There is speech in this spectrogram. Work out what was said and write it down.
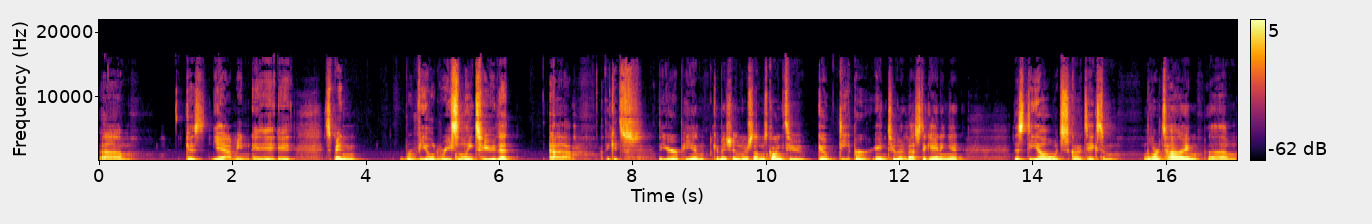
Um, because yeah, I mean, it, it, it's been revealed recently too that uh, I think it's the European Commission or something's going to go deeper into investigating it this deal, which is going to take some more time. Um,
